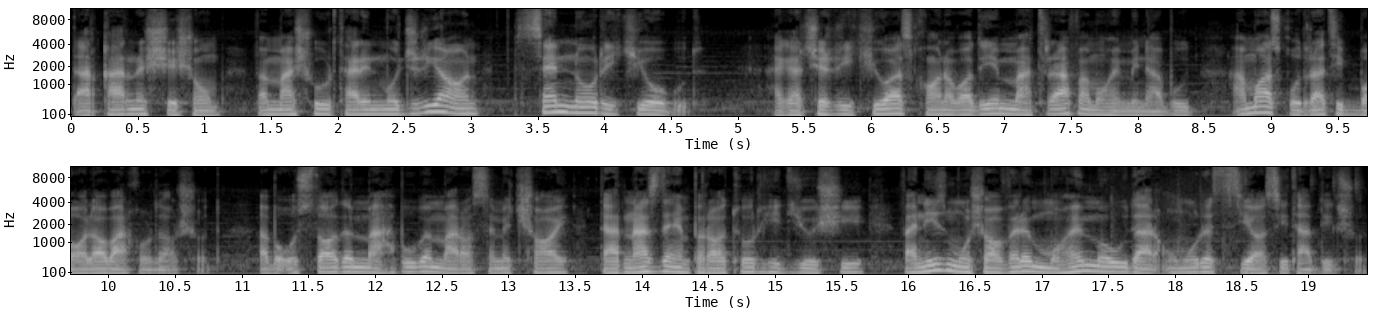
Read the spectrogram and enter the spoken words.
در قرن ششم و مشهورترین مجری آن سن ریکیو بود. اگرچه ریکیو از خانواده مطرح و مهمی نبود اما از قدرتی بالا برخوردار شد و به استاد محبوب مراسم چای در نزد امپراتور هیدیوشی و نیز مشاور مهم او در امور سیاسی تبدیل شد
